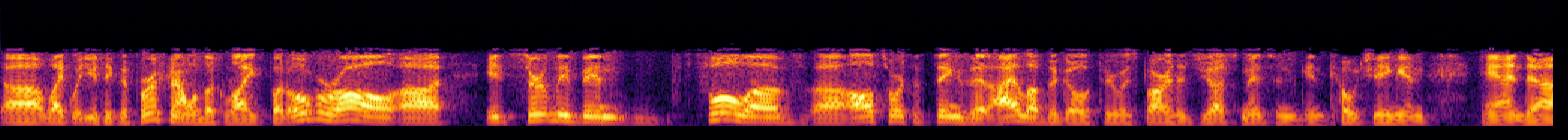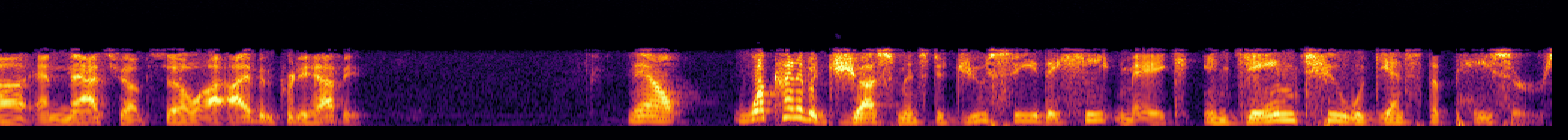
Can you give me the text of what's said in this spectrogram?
uh, like what you think the first round would look like. But overall, uh, it's certainly been full of uh, all sorts of things that I love to go through as far as adjustments and, and coaching and and uh, and matchups. So I, I've been pretty happy. Now, what kind of adjustments did you see the Heat make in Game Two against the Pacers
